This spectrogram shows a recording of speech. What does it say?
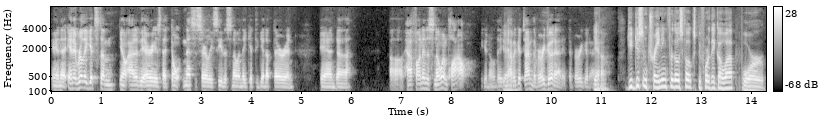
And uh, and it really gets them you know out of the areas that don't necessarily see the snow and they get to get up there and and uh, uh, have fun in the snow and plow. You know they yeah. have a good time. They're very good at it. They're very good at yeah. it. Yeah. Do you do some training for those folks before they go up or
